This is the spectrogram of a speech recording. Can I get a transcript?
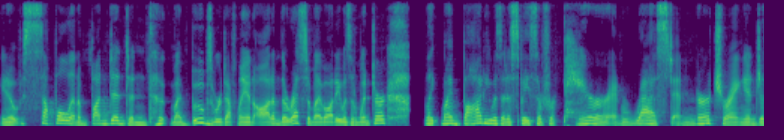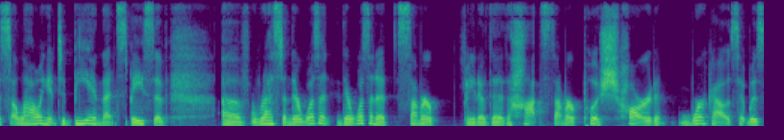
you know, supple and abundant. And my boobs were definitely in autumn. The rest of my body was in winter. Like my body was in a space of repair and rest and nurturing and just allowing it to be in that space of of rest and there wasn't there wasn't a summer you know the the hot summer push hard workouts. It was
